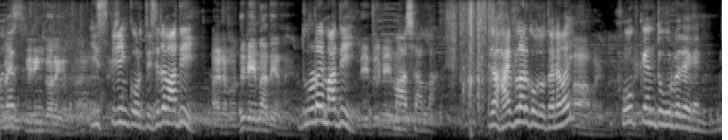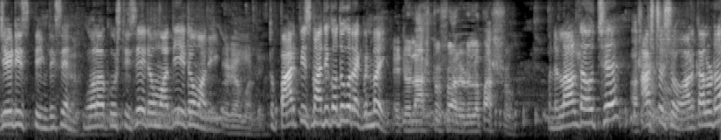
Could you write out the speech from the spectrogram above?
মানে- স্পিরিং করে গেল হ্যাঁ স্প্রিং করতেছে এটা মাদি? এটা মধ্যে মাদি না দুটোটাই মাদি? জি মাশাআল্লাহ। এটা হাই ফ্লার কবুতর তাই না ভাই? হ্যাঁ ভাই খুব কিন্তু উড়বে দেখেন জেড স্প্রিং দেখছেন? গলা কষতেছে এটাও মাদি এটাও মাদি। তো পার পিস মাদি কত করে রাখবেন ভাই? এটা হলো আটশোশো আর এটা হলো পাঁচশো। মানে লালটা হচ্ছে আটশোশো। আর কালোটা?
